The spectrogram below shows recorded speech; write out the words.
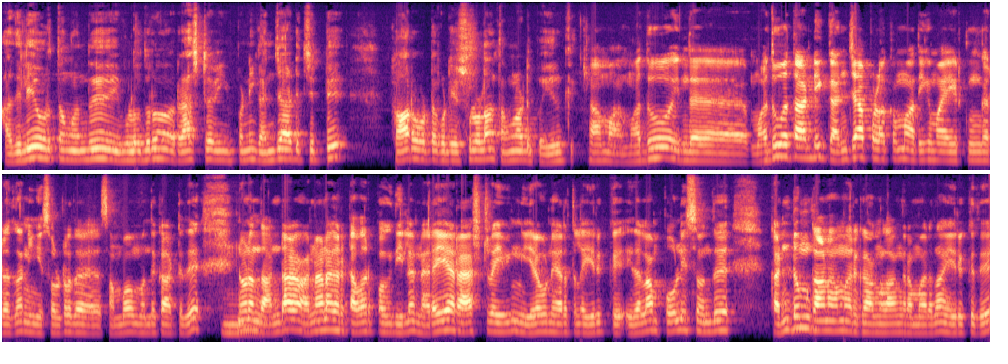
அதுலேயே ஒருத்தவங்க வந்து இவ்வளோ தூரம் ரேஷ் டிரைவிங் பண்ணி கஞ்சா அடிச்சிட்டு கார் ஓட்டக்கூடிய சூழலாம் தமிழ்நாடு இப்போ இருக்கு. ஆமா மது இந்த மதுவை தாண்டி கஞ்சா புழக்கமும் அதிகமாக இருக்குங்கிறது தான் நீங்க சொல்றத சம்பவம் வந்து காட்டுது. இன்னொன்று அந்த அண்டா அண்ணாநகர் டவர் பகுதியில் நிறைய ரேஷ் டிரைவிங் இரவு நேரத்தில் இருக்கு. இதெல்லாம் போலீஸ் வந்து கண்டும் காணாம இருக்காங்களாங்கிற மாதிரி தான் இருக்குது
